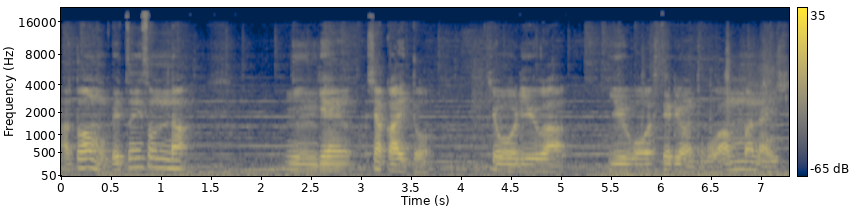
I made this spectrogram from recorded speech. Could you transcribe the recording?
あとはもう別にそんな人間社会と恐竜が融合してるようなとこあんまないし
